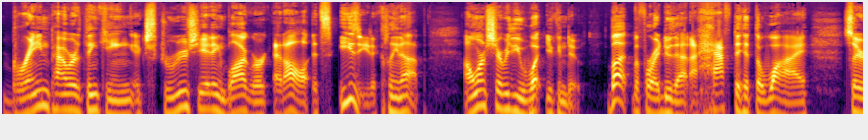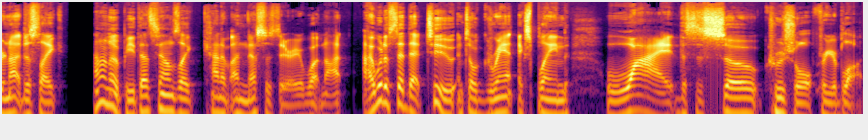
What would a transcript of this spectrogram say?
brain power thinking excruciating blog work at all. It's easy to clean up. I want to share with you what you can do. But before i do that i have to hit the why so you're not just like i don't know pete that sounds like kind of unnecessary or whatnot. I would have said that too until grant explained why this is so crucial for your blog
